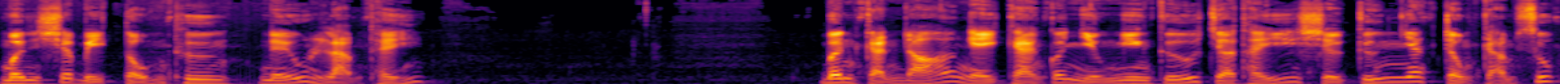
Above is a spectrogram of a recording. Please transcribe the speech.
mình sẽ bị tổn thương nếu làm thế. Bên cạnh đó, ngày càng có nhiều nghiên cứu cho thấy sự cứng nhắc trong cảm xúc,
